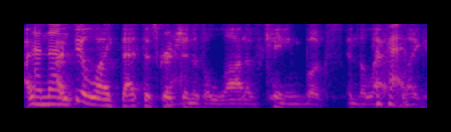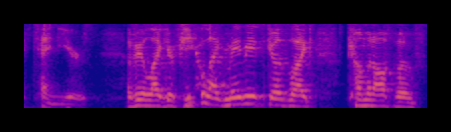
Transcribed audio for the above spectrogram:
I, And then- I feel like that description is a lot of King books in the last Okay. like ten years. I feel like if you like maybe it's because like coming off of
